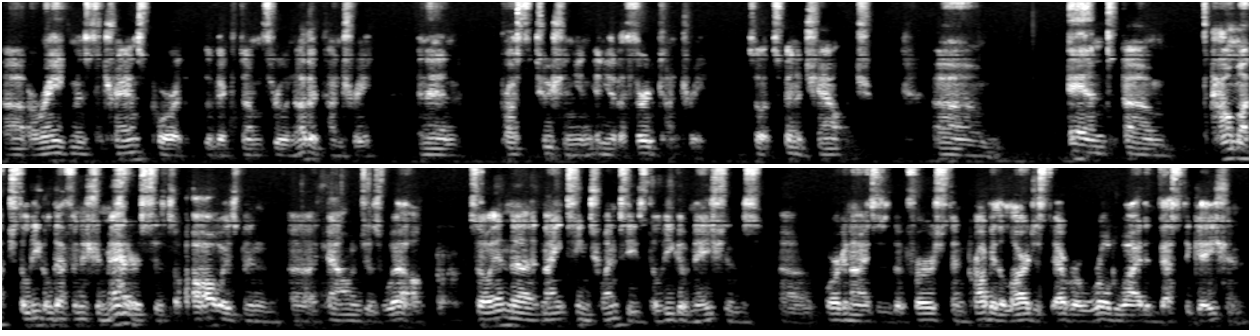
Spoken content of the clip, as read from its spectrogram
uh, arrangements to transport the victim through another country, and then prostitution in, in yet a third country. So it's been a challenge. Um, and um, how much the legal definition matters has always been uh, a challenge as well. So in the 1920s, the League of Nations uh, organizes the first and probably the largest ever worldwide investigation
